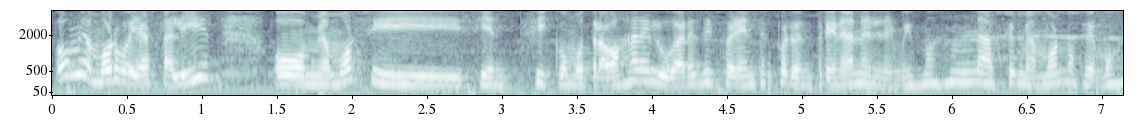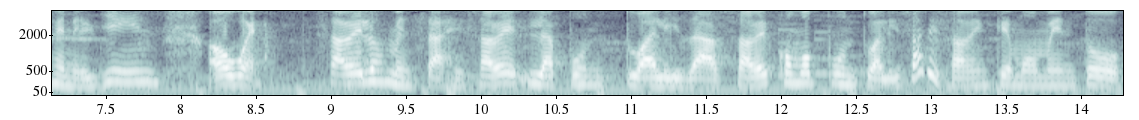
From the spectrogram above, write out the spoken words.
oh mi amor voy a salir, o mi amor si, si, como trabajan en lugares diferentes pero entrenan en el mismo gimnasio, mi amor nos vemos en el gym, o bueno, sabe los mensajes, sabe la puntualidad, sabe cómo puntualizar y sabe en qué momento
